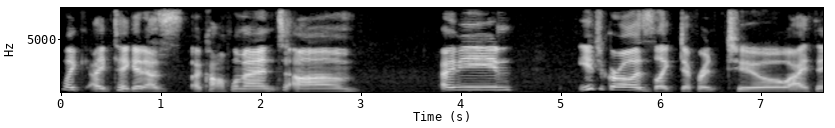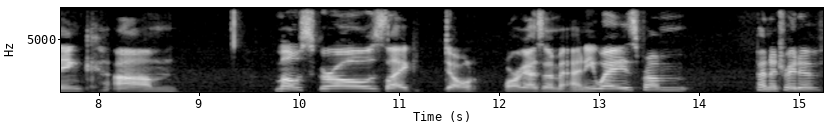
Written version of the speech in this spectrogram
like. I take it as a compliment. Um, I mean, each girl is like different too. I think um, most girls like don't orgasm anyways from penetrative,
